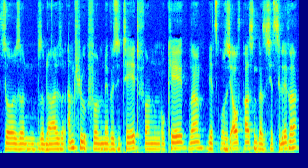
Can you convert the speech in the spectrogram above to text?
so, so, ein, so, eine, so ein Anflug von Nervosität, von okay, ne, jetzt muss ich aufpassen, dass ich jetzt deliver.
